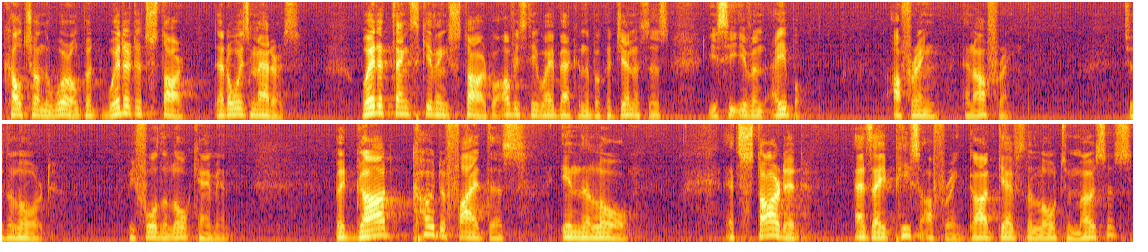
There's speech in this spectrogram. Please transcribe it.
culture in the world, but where did it start? That always matters. Where did Thanksgiving start? Well, obviously, way back in the book of Genesis, you see even Abel offering an offering to the Lord before the law came in. But God codified this in the law. It started as a peace offering. God gave the law to Moses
